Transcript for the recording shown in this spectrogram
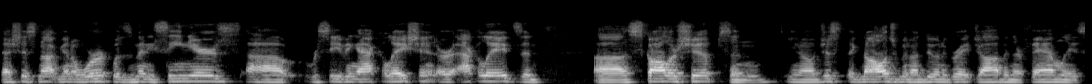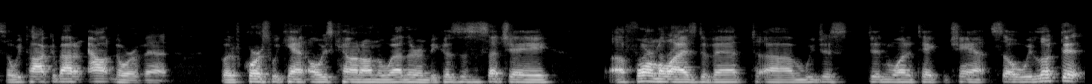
That's just not going to work with as many seniors uh, receiving accolation or accolades and uh, scholarships and you know just acknowledgement on doing a great job in their families. So we talked about an outdoor event. But of course, we can't always count on the weather. And because this is such a, a formalized event. Um, we just didn't want to take the chance. So we looked at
